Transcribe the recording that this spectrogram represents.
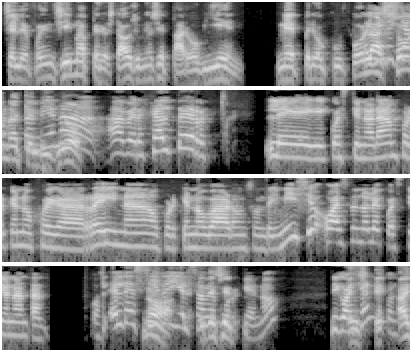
se le fue encima, pero Estados Unidos se paró bien. Me preocupó la zona que también a, a Berhalter le cuestionarán por qué no juega Reina o por qué no va Aronson de inicio, o a este no le cuestionan tanto. él decide y él sabe por qué, ¿no? Digo, hay gente con hay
